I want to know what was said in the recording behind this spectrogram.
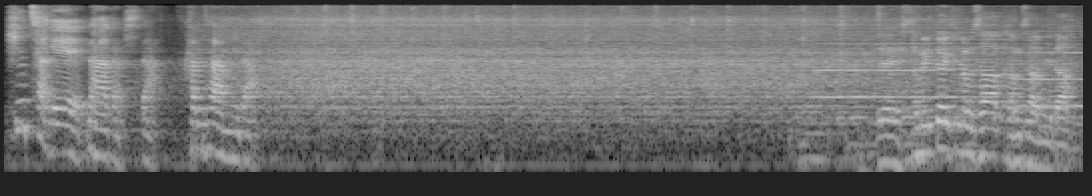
힘차게 나아갑시다. 감사합니다. 네, 3.1대 기념사 감사합니다.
